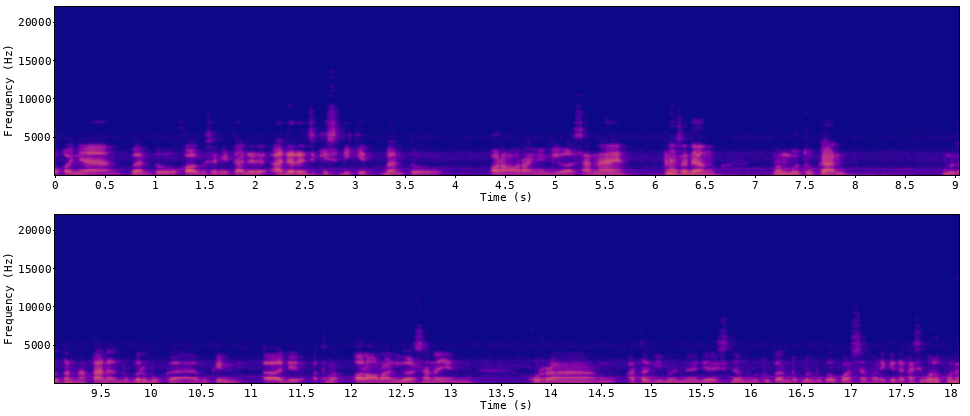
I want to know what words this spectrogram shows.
pokoknya bantu kalau misalnya kita ada ada rezeki sedikit bantu orang-orang yang di luar sana yang sedang membutuhkan membutuhkan makanan untuk berbuka. Mungkin uh, di orang-orang di luar sana yang kurang atau gimana dia sedang membutuhkan untuk berbuka puasa mari kita kasih. Walaupun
